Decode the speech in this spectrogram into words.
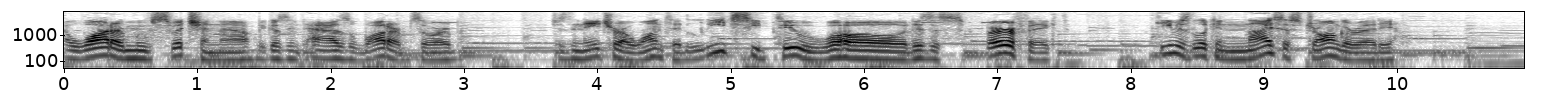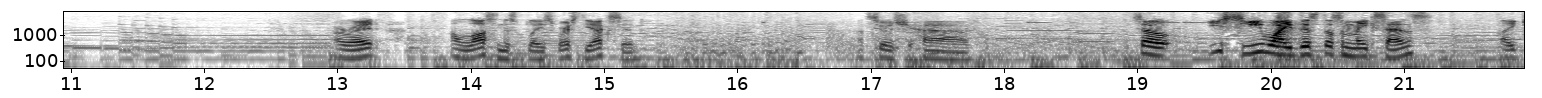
a water move switching now because it has water absorb, which is the nature I wanted. Leech Seed 2, whoa, this is perfect. Team is looking nice and strong already. Alright. I'm lost in this place. Where's the exit? Let's see what you have. So, you see why this doesn't make sense? Like,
